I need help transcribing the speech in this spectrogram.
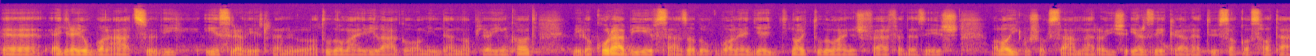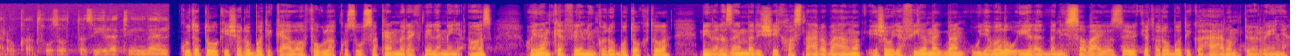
e, egyre jobban átszövi észrevétlenül a tudományvilága a mindennapjainkat, míg a korábbi évszázadokban egy-egy nagy tudományos felfedezés a laikusok számára is érzékelhető szakaszhatárokat hozott az életünkben. Kutatók és a robotikával foglalkozó szakemberek véleménye az, hogy nem kell félnünk a robotoktól, mivel az emberiség hasznára válnak, és ahogy a filmekben, úgy a való életben is szabályozza őket a robotika három törvénye.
